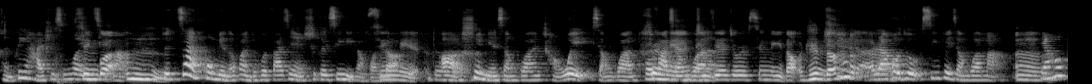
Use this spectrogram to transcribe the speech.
肯定还是新冠疫情嘛，嗯，对，再后面的话，你就会发现是跟心理相关的，啊，睡眠相关，肠胃相关，脱发相关，直接就是心理导致的，是，然后就心肺相关嘛，嗯，然后后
